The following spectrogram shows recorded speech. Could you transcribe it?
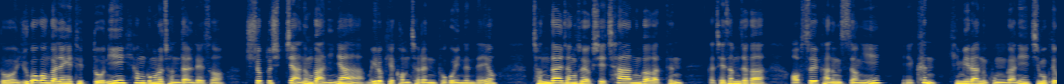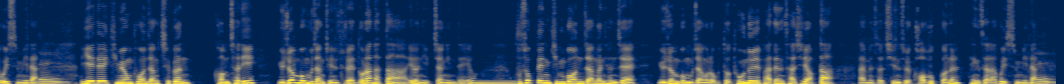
또 6억 원 가량의 뒷돈이 현금으로 전달돼서 추적도 쉽지 않은 거 아니냐 뭐 이렇게 검찰은 보고 있는데요. 전달 장소 역시 차 안과 같은 그러니까 제3자가 없을 가능성이 큰 기밀한 공간이 지목되고 있습니다. 네. 이에 대해 김용 부원장 측은 검찰이 유 전 본부장 진술에 놀아났다 이런 입장인데요. 음. 구속된 김 부원장은 현재 유 전 본부장으로부터 돈을 받은 사실이 없다 라면서 진술 거부권을 행사를 하고 있습니다. 네.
